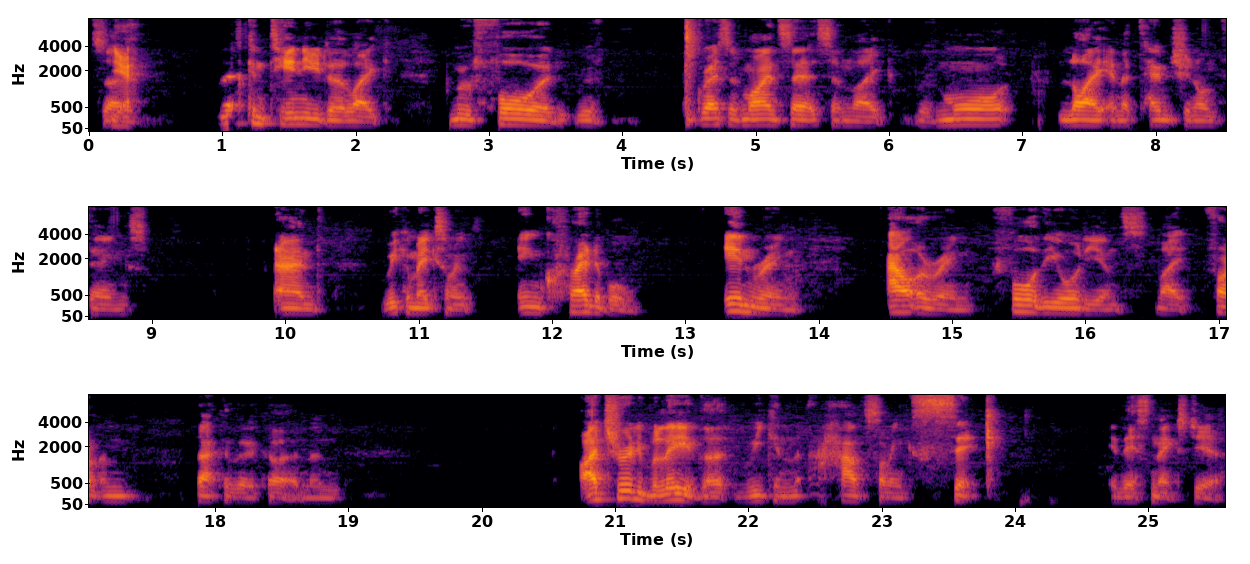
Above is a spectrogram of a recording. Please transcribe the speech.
So yeah. let's continue to like move forward with progressive mindsets and like with more light and attention on things, and we can make something incredible in ring, outer ring for the audience, like front and back of the curtain, and I truly believe that we can have something sick in this next year.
